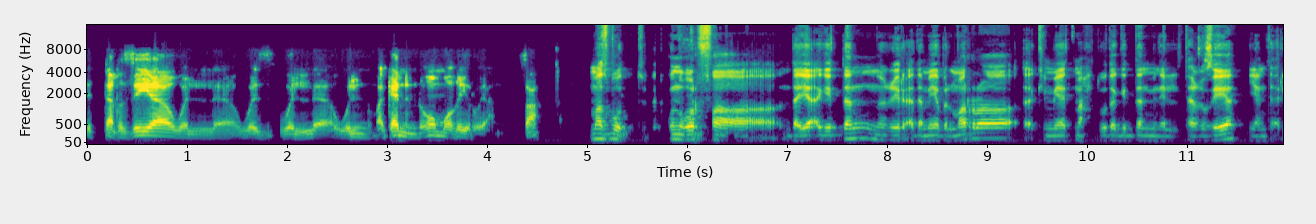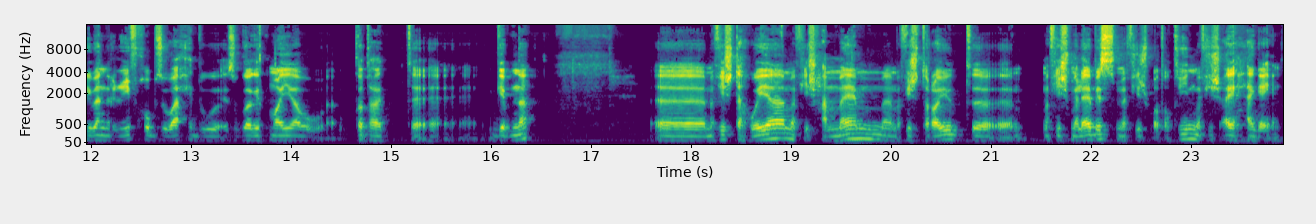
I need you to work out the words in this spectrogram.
التغذية وال... وال... وال... والمكان النوم وغيره يعني صح؟ مظبوط. بتكون غرفة ضيقة جدا غير آدمية بالمرة كميات محدودة جدا من التغذية يعني تقريبا رغيف خبز واحد وزجاجة مية وقطعة آه، جبنة. آه، مفيش تهوية مفيش حمام مفيش تريض آه، مفيش ملابس مفيش بطاطين مفيش أي حاجة يعني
